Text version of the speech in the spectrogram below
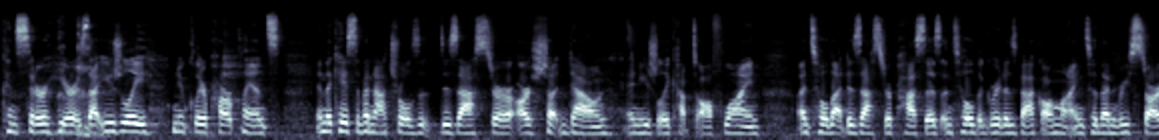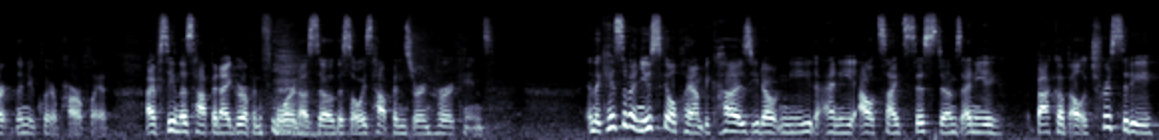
consider here is that usually nuclear power plants, in the case of a natural disaster, are shut down and usually kept offline until that disaster passes, until the grid is back online to then restart the nuclear power plant. I've seen this happen. I grew up in Florida, so this always happens during hurricanes. In the case of a NuScale plant, because you don't need any outside systems, any backup electricity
